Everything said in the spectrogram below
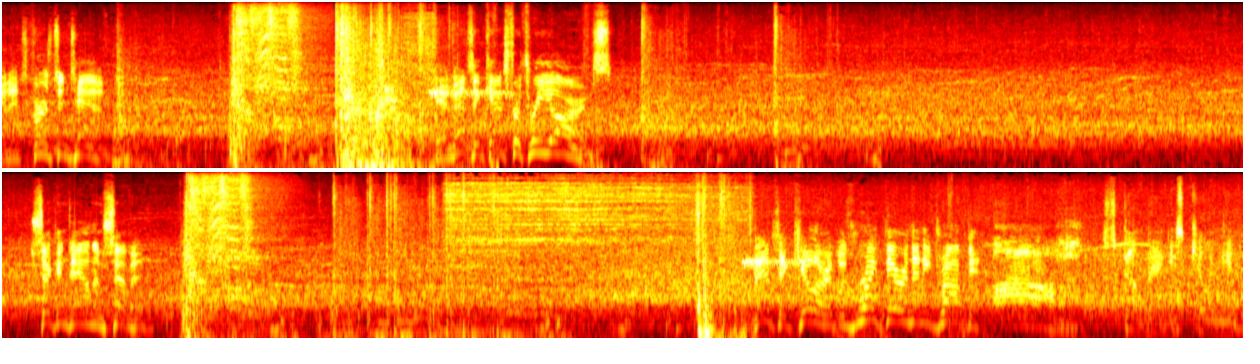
And it's first and ten. And that's a catch for three yards. Second down and seven. That's a killer. It was right there, and then he dropped it. Ah, scumbag is killing me in the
